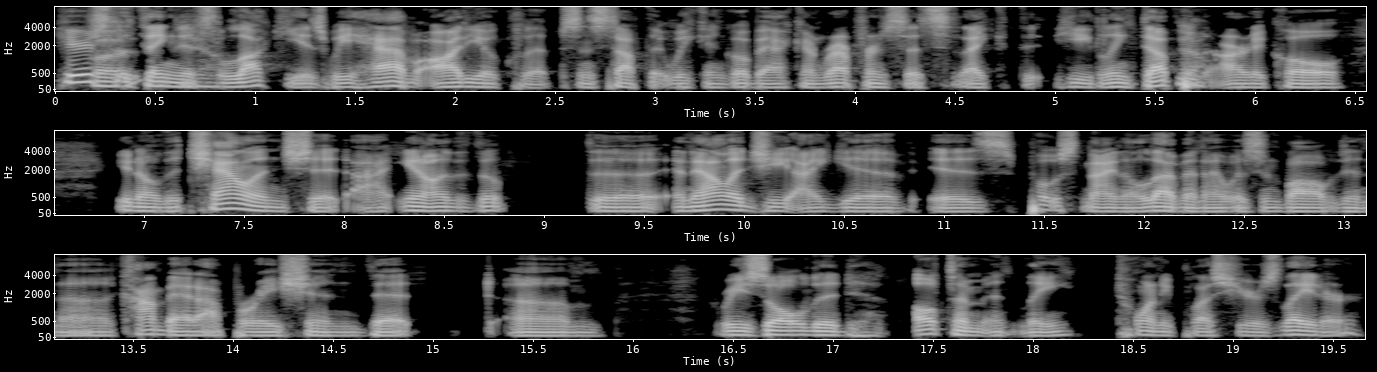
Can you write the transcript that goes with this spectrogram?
Here's the thing that's yeah. lucky is we have audio clips and stuff that we can go back and reference. That's like th- he linked up an article. You know, the challenge that I, you know, the the analogy I give is post 9-11, I was involved in a combat operation that um, resulted ultimately 20 plus years later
